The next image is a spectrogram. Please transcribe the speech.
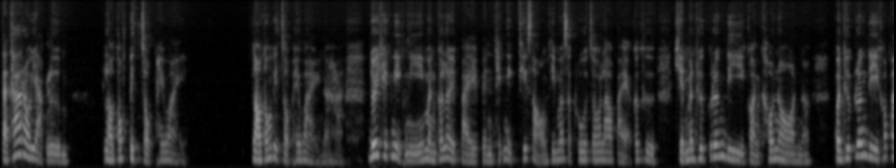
แต่ถ้าเราอยากลืมเราต้องปิดจบให้ไว เราต้องปิดจบให้ไวนะคะ ด้วยเทคนิคนี้มันก็เลยไปเป็นเทคนิคที่ 2 ที่เมื่อสักครู่โจ้เล่าไปอะก็คือเขียนบันทึกเรื่องดีก่อนเข้านอนเนาะบันทึกเรื่องดีเข้าไป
